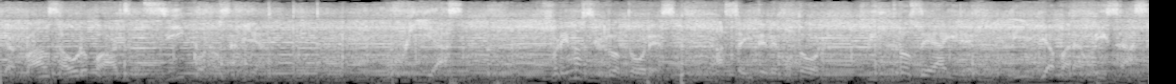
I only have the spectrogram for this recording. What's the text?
de Advance Auto Parts sí conoce bien. Frenos y rotores, aceite de motor, filtros de aire, limpia parabrisas.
